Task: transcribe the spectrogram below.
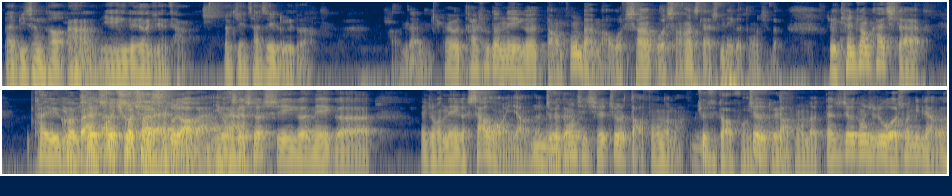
摆臂衬套啊，也应该要检查。要检查这个对的吧？还有他说的那个挡风板嘛，我想我想起来是哪个东西了，就天窗开起来，它有一块有板会些车是塑料板，有些啊车是一个那个那种那个纱网一样的，这个东西其实就是挡风的嘛，就是挡风的，就是挡风的。但是这个东西如果说你两个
